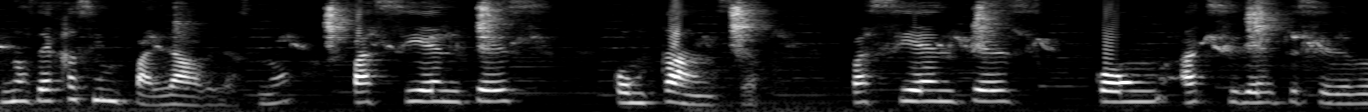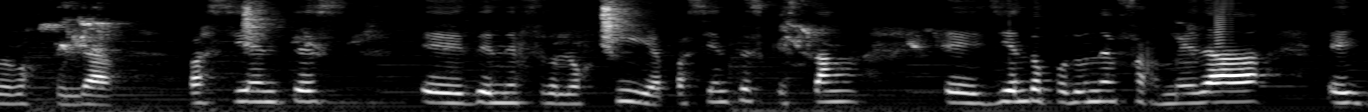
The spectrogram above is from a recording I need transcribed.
nos deja sin palabras, ¿no? Pacientes con cáncer, pacientes con accidente cerebrovascular, pacientes eh, de nefrología, pacientes que están eh, yendo por una enfermedad eh,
